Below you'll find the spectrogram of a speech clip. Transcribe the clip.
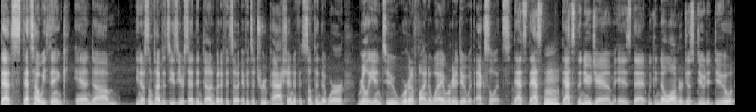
that's that's how we think. And um, you know sometimes it's easier said than done. But if it's a if it's a true passion, if it's something that we're really into, we're gonna find a way. We're gonna do it with excellence. That's that's that's the new jam is that we can no longer just do to do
